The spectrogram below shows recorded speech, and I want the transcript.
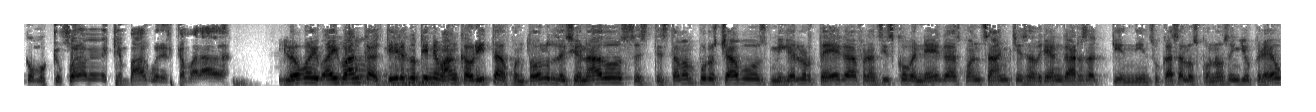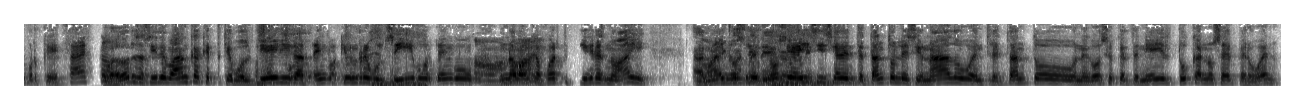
como que fuera Beckenbauer, el camarada. Y luego hay, banca, Tigres no tiene banca ahorita, con todos los lesionados, este, estaban puros chavos, Miguel Ortega, Francisco Venegas, Juan Sánchez, Adrián Garza, quien ni en su casa los conocen, yo creo, porque Exacto. jugadores así de banca que, que voltee y diga, tengo aquí un revulsivo, tengo No, una no banca hay. fuerte, Tigres no hay. No, hay, sé, no sé ahí si sea de entre tanto lesionado o entre tanto negocio que tenía ahí el Tuca, no sé, pero bueno.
